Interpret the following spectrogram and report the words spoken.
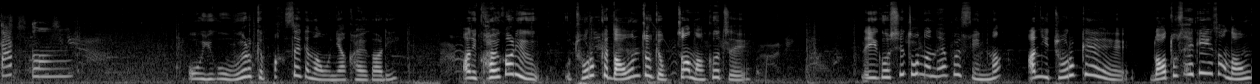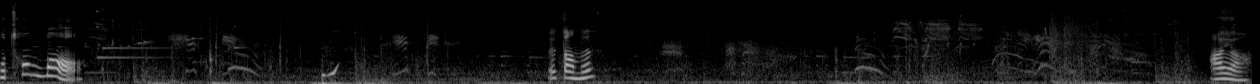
따뚱 어 이거 왜 이렇게 빡세게 나오냐 갈갈이 아니 갈갈이 저렇게 나온 적이 없잖아 그지 근데 이거 시도는 해볼 수 있나? 아니 저렇게 나도 3개 이상 나온 거 처음 봐. 일단은? 아야.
